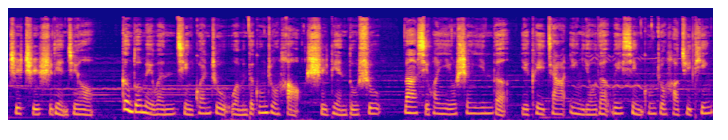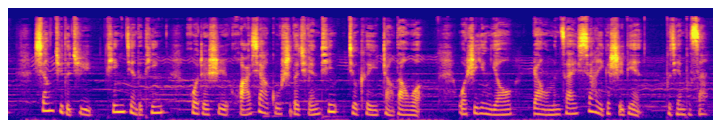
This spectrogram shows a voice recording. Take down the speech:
支持十点君哦。更多美文，请关注我们的公众号“十点读书”。那喜欢应由声音的，也可以加应由的微信公众号“去听”，相聚的聚，听见的听，或者是华夏故事的全拼，就可以找到我。我是应由，让我们在下一个十点不见不散。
